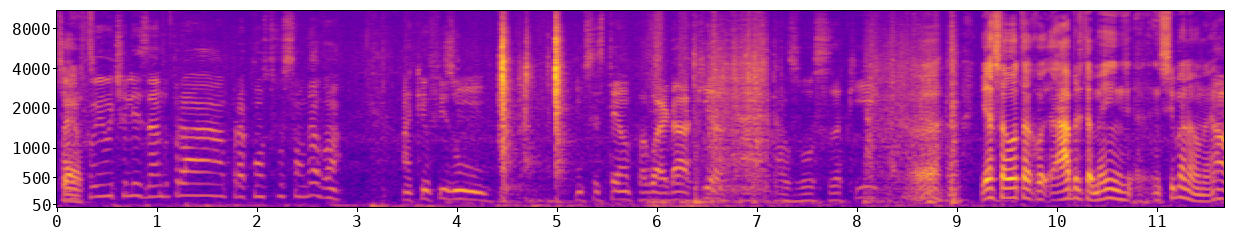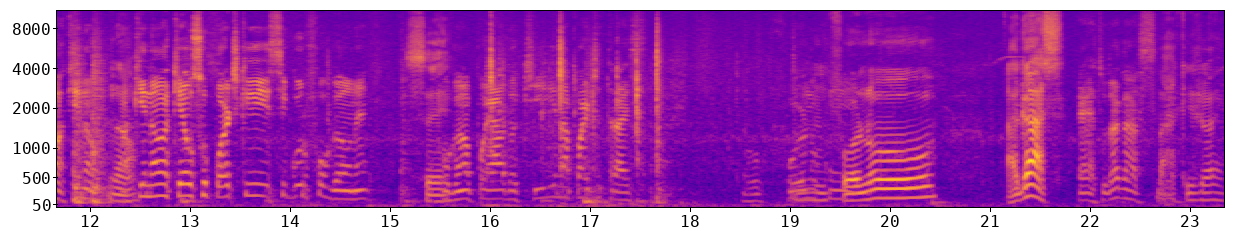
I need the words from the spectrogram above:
Certo. Aí eu fui utilizando para a construção da van. Aqui eu fiz um, um sistema para guardar aqui, ó, as louças aqui. Uhum. E essa outra abre também em cima não, né? Não, aqui não. não. Aqui não, aqui é o suporte que segura o fogão, né? Sei. O fogão apoiado aqui e na parte de trás. O forno uhum. com... Forno a gás? É, tudo a gás. Ah, que joia.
